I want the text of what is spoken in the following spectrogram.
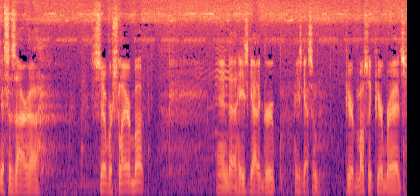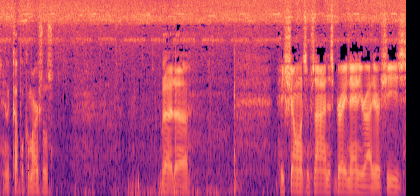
This is our uh, silver slayer buck, and uh, he's got a group. He's got some pure, mostly purebreds and a couple commercials. But uh, he's showing some sign. This gray nanny right here, she's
